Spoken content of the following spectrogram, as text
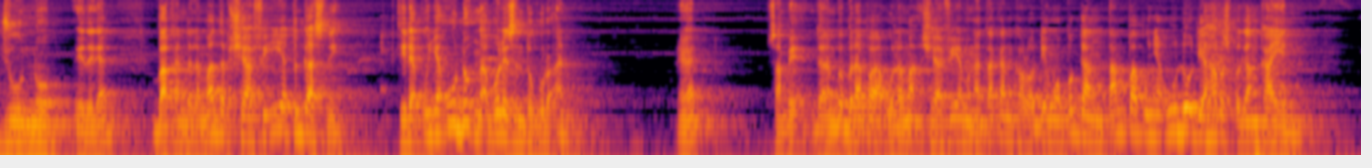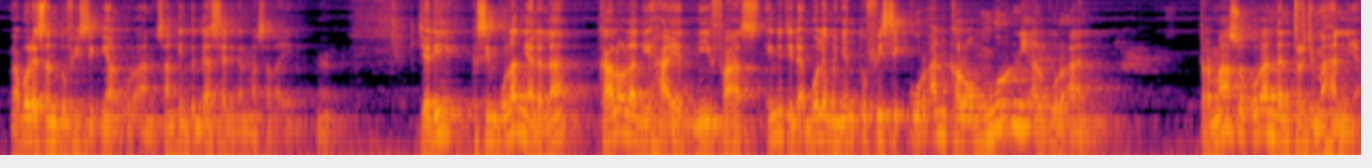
junub, gitu kan. Bahkan dalam madhab syafi'iyah tegas nih. Tidak punya uduk nggak boleh sentuh Quran. Ya kan? Sampai dalam beberapa ulama syafi'iyah mengatakan kalau dia mau pegang tanpa punya uduk dia harus pegang kain. Nggak boleh sentuh fisiknya Al-Quran. Saking tegasnya dengan masalah ini. Ya. Jadi kesimpulannya adalah kalau lagi haid, nifas, ini tidak boleh menyentuh fisik Quran kalau murni Al-Quran. Termasuk Quran dan terjemahannya.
